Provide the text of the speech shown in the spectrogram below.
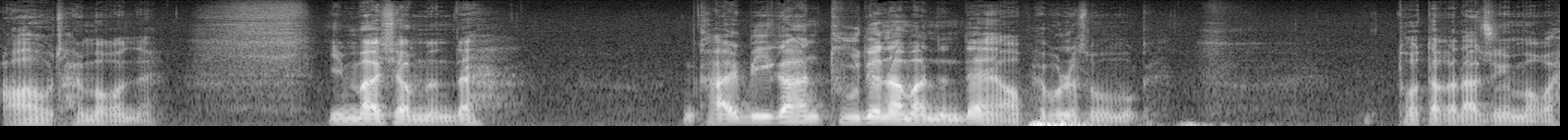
아우 잘 먹었네. 입맛이 없는데 갈비가 한 두 대 남았는데 아, 배불러서 못 먹게. 뒀다가 나중에 먹어요.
